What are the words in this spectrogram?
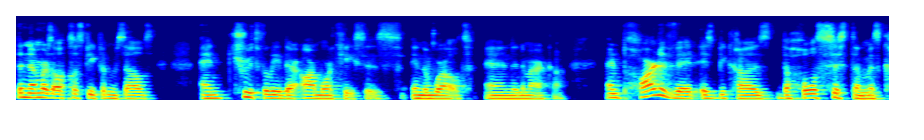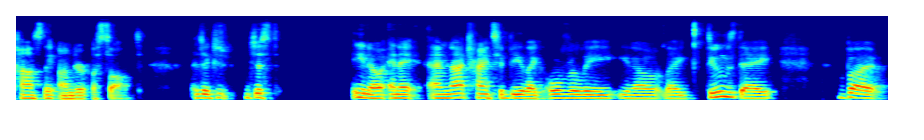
the numbers also speak for themselves. And truthfully, there are more cases in the world and in America. And part of it is because the whole system is constantly under assault. It's like just, you know, and I, I'm not trying to be like overly, you know, like doomsday, but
